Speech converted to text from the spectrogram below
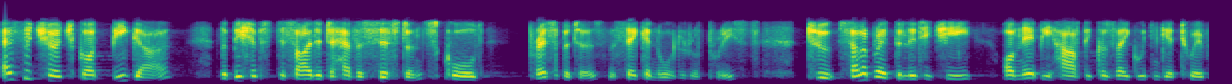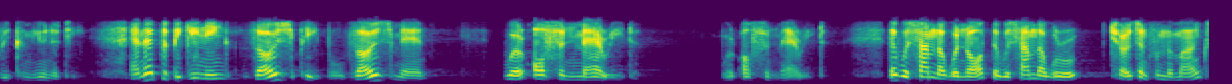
As the church got bigger, the bishops decided to have assistants called presbyters, the second order of priests, to celebrate the liturgy on their behalf because they couldn't get to every community. And at the beginning, those people, those men, were often married. Were often married. There were some that were not. There were some that were chosen from the monks.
